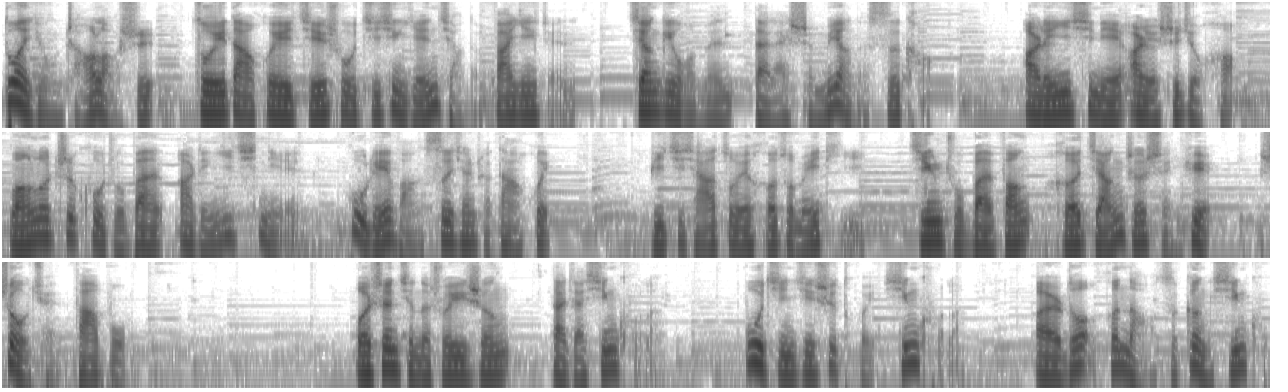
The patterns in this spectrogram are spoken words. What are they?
段永朝老师作为大会结束即兴演讲的发言人，将给我们带来什么样的思考？二零一七年二月十九号，网络智库主办二零一七年互联网思想者大会，笔记侠作为合作媒体，经主办方和讲者审阅授权发布。我深情地说一声，大家辛苦了，不仅仅是腿辛苦了，耳朵和脑子更辛苦。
